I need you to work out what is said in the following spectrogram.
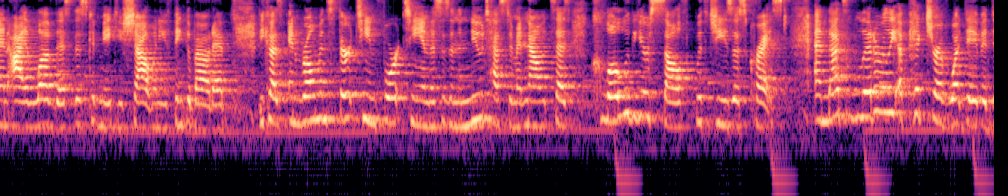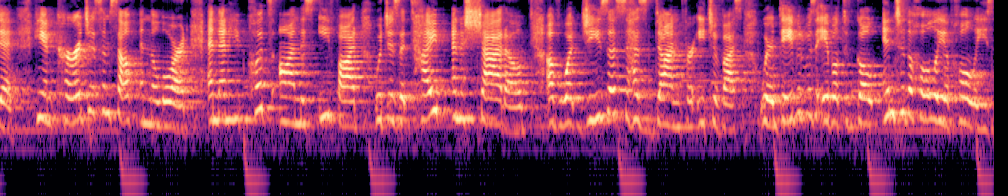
And I love this. This could make you shout when you think about it. Because in Romans 13 14, this is in the New Testament now, it says, clothe yourself with Jesus Christ. And that's literally a picture of what David did. He encourages himself in the Lord, and then he puts on this ephod, which is a type and a shadow of what Jesus has done for each of us, where David was able to go into the Holy of Holies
